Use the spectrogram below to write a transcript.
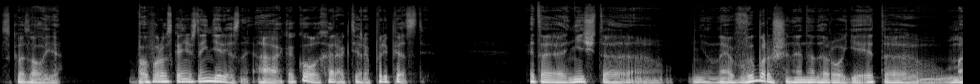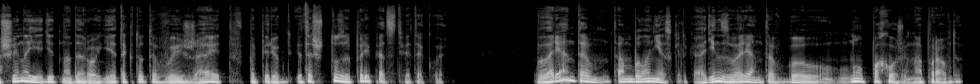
сказал я. Вопрос, конечно, интересный. А какого характера препятствие? Это нечто, не знаю, выброшенное на дороге. Это машина едет на дороге. Это кто-то выезжает в поперек. Это что за препятствие такое? Вариантов там было несколько. Один из вариантов был, ну, похожий на правду.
